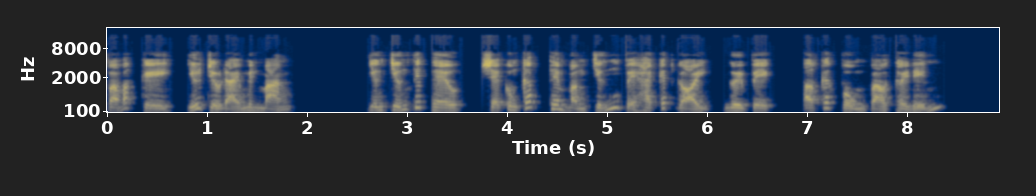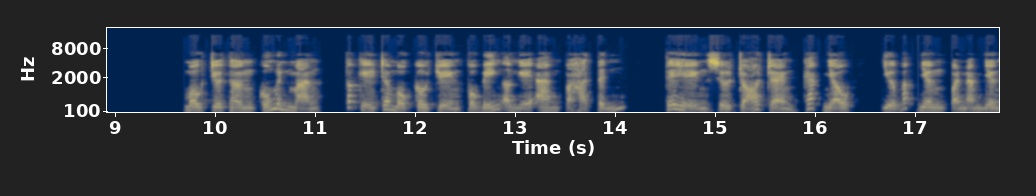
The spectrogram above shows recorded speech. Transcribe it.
và Bắc Kỳ dưới triều đại Minh Mạng. Dẫn chứng tiếp theo sẽ cung cấp thêm bằng chứng về hai cách gọi người Việt ở các vùng vào thời điểm. Một triều thần của Minh Mạng phát hiện ra một câu chuyện phổ biến ở Nghệ An và Hà Tĩnh, thể hiện sự rõ ràng khác nhau giữa Bắc Nhân và Nam Nhân.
